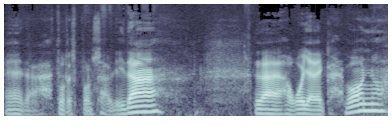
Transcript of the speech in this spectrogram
eh, la, tu responsabilidad, la huella de carbono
